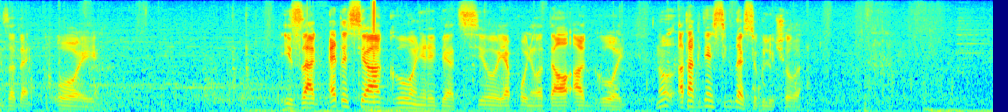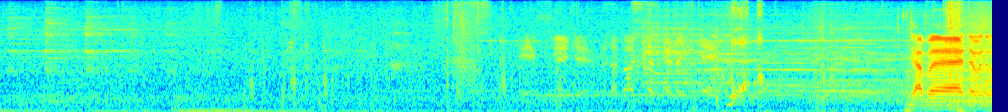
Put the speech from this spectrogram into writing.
задание. Ой. Из-за... Это все огонь, ребят. Все, я понял, это огонь. Ну, от огня всегда все глючило. Давай, давай, давай.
